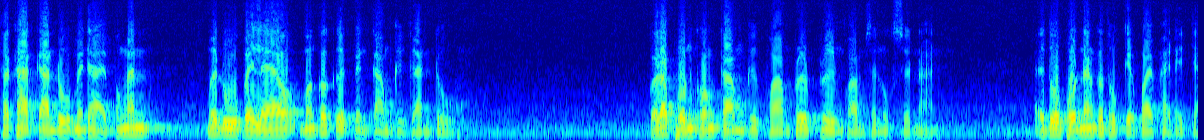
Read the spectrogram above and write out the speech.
ถ้าขาดการดูไม่ได้ เพราะงั้นเมื่อดูไปแล้วมันก็เกิดเป็นกรรมคือการดูก็รับผลของกรรมคือความเพลิดเพลินความสนุกสนานไอ้ตัวผลนั้นก็ถูกเก็บไว้ภายในใจ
